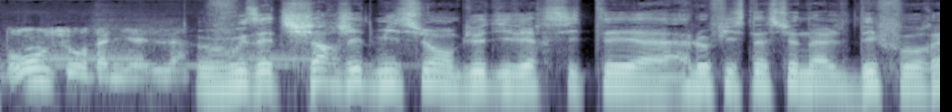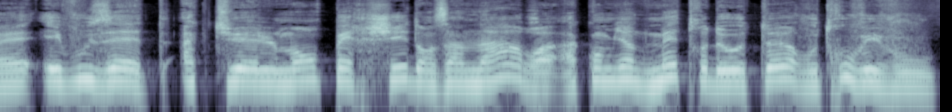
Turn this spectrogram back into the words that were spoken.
Bonjour Daniel. Vous êtes chargé de mission en biodiversité à l'Office national des forêts et vous êtes actuellement perché dans un arbre. À combien de mètres de hauteur vous trouvez-vous?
